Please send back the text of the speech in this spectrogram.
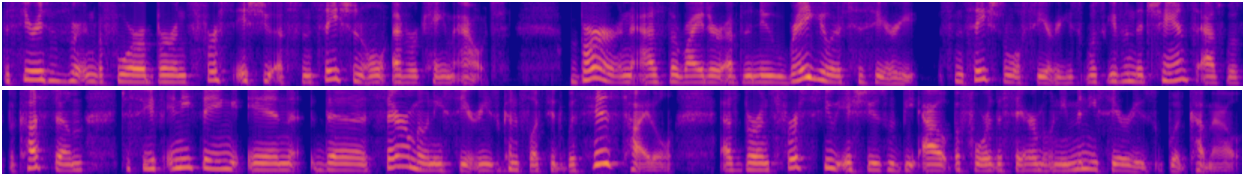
The series was written before Byrne's first issue of Sensational ever came out. Byrne, as the writer of the new regular series, sensational series, was given the chance, as was the custom, to see if anything in the ceremony series conflicted with his title, as Byrne's first few issues would be out before the ceremony miniseries would come out.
